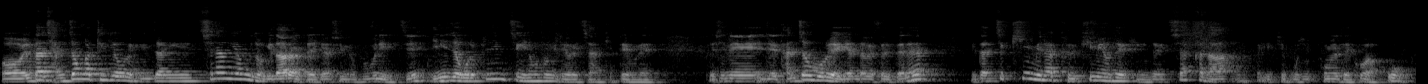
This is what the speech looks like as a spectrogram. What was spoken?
어, 일단 장점 같은 경우는 굉장히 친환경적이다라고 얘기할 수 있는 부분이겠지. 인위적으로 필름층이 형성이 되어 있지 않기 때문에. 대신에 이제 단점으로 얘기한다고 했을 때는 일단 찍힘이나 긁힘의 형성이 굉장히 취약하다. 이렇게 보시, 보면 될 것 같고.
